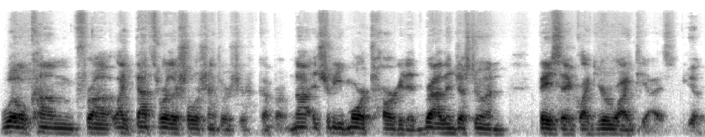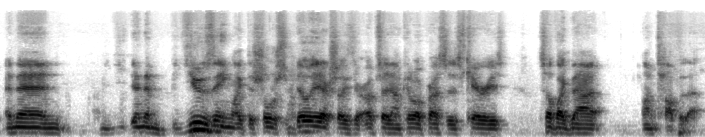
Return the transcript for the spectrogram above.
will come from like that's where their shoulder strength work should come from. Not it should be more targeted rather than just doing basic like your YTIs. Yep. And then and then using like the shoulder stability exercise, their upside down kettlebell presses, carries, stuff like that on top of that.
